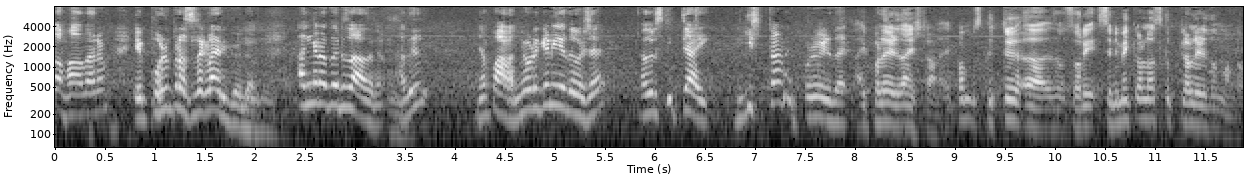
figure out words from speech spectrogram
സമാധാനം എപ്പോഴും പ്രശ്നങ്ങളായിരിക്കുമല്ലോ. അങ്ങനത്തെ ഒരു സാധനം. അത് ഞാൻ പറഞ്ഞു കൊടുക്കണേ ചെയ്തത് പക്ഷെ അതൊരു സ്കിറ്റായി എനിക്ക് ഇഷ്ടമാണ് ഇപ്പോഴും എഴുതാൻ. ഇപ്പോഴും എഴുതാൻ ഇഷ്ടമാണ് ഇപ്പം സ്ക്രിപ്റ്റ് സോറി സിനിമയ്ക്കുള്ള സ്ക്രിപ്റ്റുകൾ എഴുതുന്നുണ്ടോ?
